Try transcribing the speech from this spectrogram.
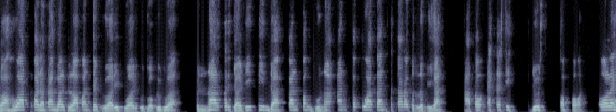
bahwa pada tanggal 8 Februari 2022 benar terjadi tindakan penggunaan kekuatan secara berlebihan atau excessive use of force oleh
